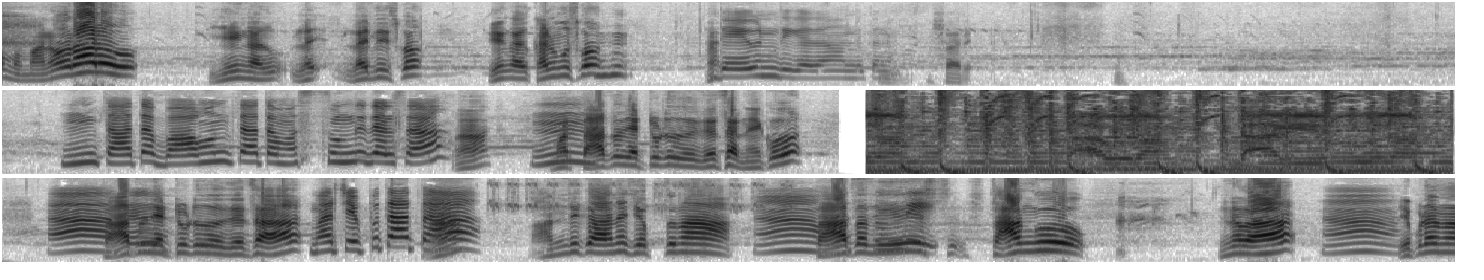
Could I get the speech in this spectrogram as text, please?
మనవరాలు. ఏం కాదు లై- లైట్ తీసుకో. ఏం కాదు కళ్ళు మూసుకో. దేవునిది కదా అందుకని. సరే. తాత బాగుంది తాత మస్తు ఉంది తెలుసా తాతది ఎట్టుంటుందో తెలుసా నీకు? తాతది ఎట్టుంటుందో తెలుసా? మరి చెప్పు తాత? అందుకనే చెప్తున్నా. తాతది. స్ట్రాంగు. విన్నావా. ఎప్పుడైనా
